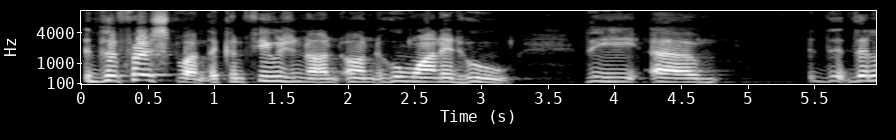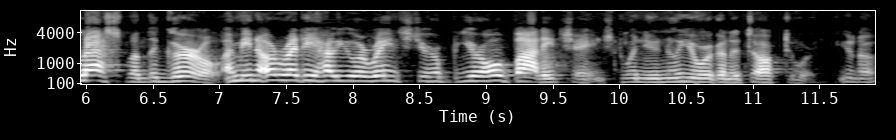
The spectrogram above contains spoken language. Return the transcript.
The first one, the confusion on, on who wanted who. The, um, the, last one, the girl. I mean, already how you arranged your, your whole body changed when you knew you were going to talk to her, you know?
